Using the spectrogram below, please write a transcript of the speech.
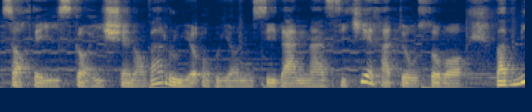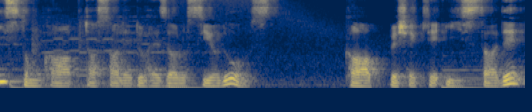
ساخت ایستگاهی شناور روی اقیانوسی در نزدیکی خط استوا و 20 تن کاب تا سال 2032 است. کاب به شکل ایستاده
